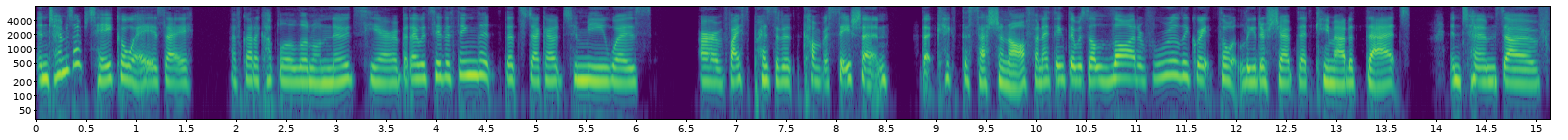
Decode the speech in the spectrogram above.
In terms of takeaways, I I've got a couple of little notes here, but I would say the thing that that stuck out to me was our vice president conversation that kicked the session off. And I think there was a lot of really great thought leadership that came out of that in terms of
